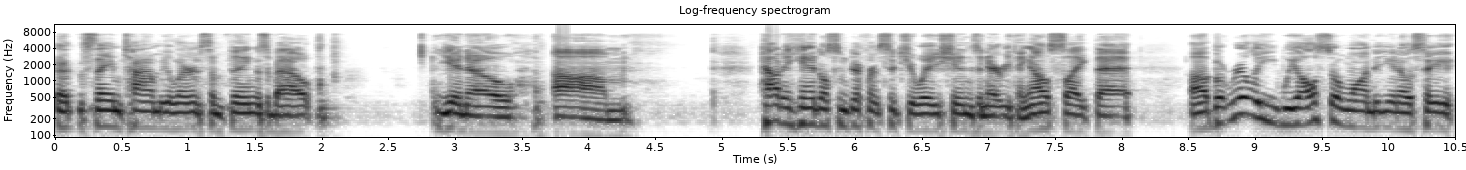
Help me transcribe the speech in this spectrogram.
At the same time, we learned some things about you know um, how to handle some different situations and everything else like that. Uh, but really, we also want to, you know, say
